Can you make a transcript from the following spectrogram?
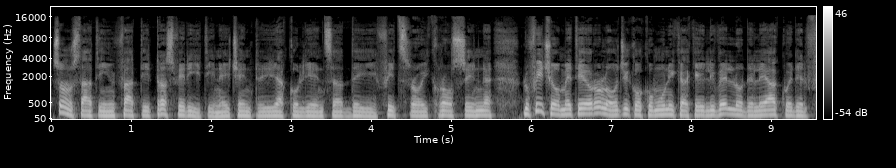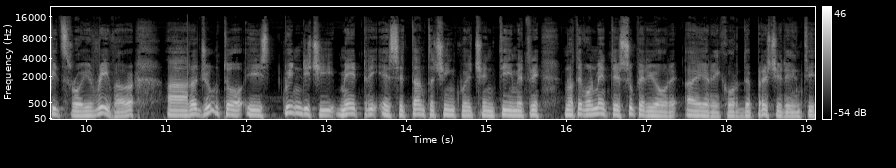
sono stati infatti trasferiti nei centri di accoglienza dei Fitzroy Crossing. L'ufficio meteorologico comunica che il livello delle acque del Fitzroy River ha raggiunto i 15 metri e 75 centimetri, notevolmente superiore ai record precedenti.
